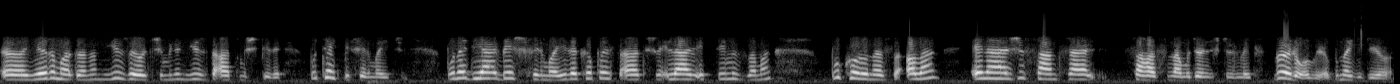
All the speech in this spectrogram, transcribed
e, yarımadanın yüz ölçümünün yüzde 61'i. Bu tek bir firma için. Buna diğer beş firmayı ve kapasite artışını ilave ettiğimiz zaman bu korunası alan enerji santral sahasına mı dönüştürülmek böyle oluyor. Buna gidiyor.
